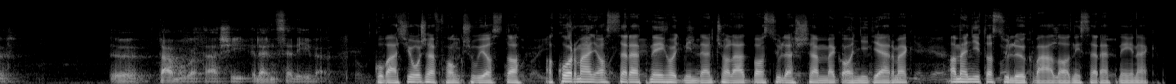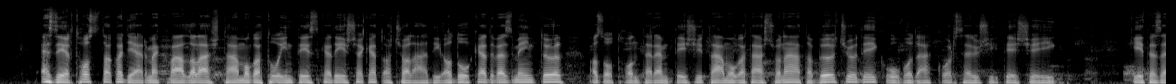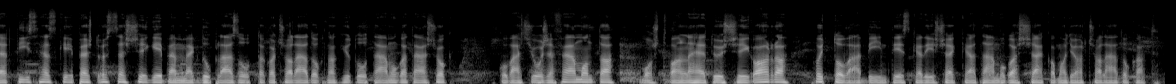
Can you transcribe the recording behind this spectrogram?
ö, támogatási rendszerével. Kovács József hangsúlyozta, a kormány azt szeretné, hogy minden családban szülessen meg annyi gyermek, amennyit a szülők vállalni szeretnének. Ezért hoztak a gyermekvállalás támogató intézkedéseket a családi adókedvezménytől az otthonteremtési támogatáson át a bölcsődék, óvodák korszerűsítéséig. 2010-hez képest összességében megduplázódtak a családoknak jutó támogatások. Kovács József elmondta, most van lehetőség arra, hogy további intézkedésekkel támogassák a magyar családokat.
